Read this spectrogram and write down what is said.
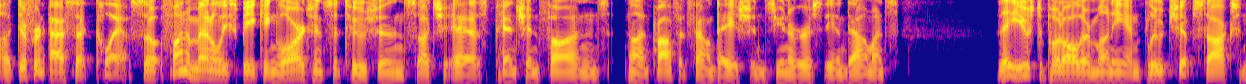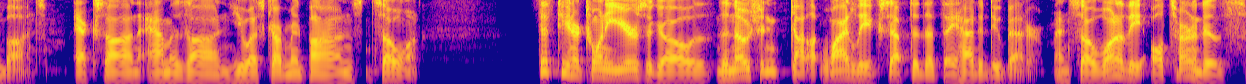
a different asset class. So, fundamentally speaking, large institutions such as pension funds, nonprofit foundations, university endowments, they used to put all their money in blue chip stocks and bonds Exxon, Amazon, US government bonds, and so on. 15 or 20 years ago, the notion got widely accepted that they had to do better. And so, one of the alternatives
